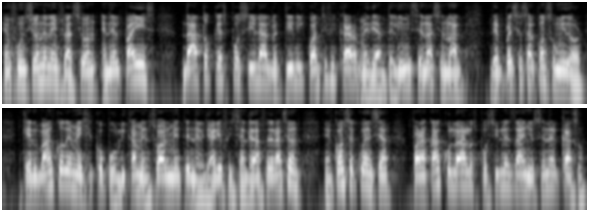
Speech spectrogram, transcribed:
en función de la inflación en el país, dato que es posible advertir y cuantificar mediante el índice nacional de precios al consumidor que el Banco de México publica mensualmente en el Diario Oficial de la Federación. En consecuencia, para calcular los posibles daños en el caso,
